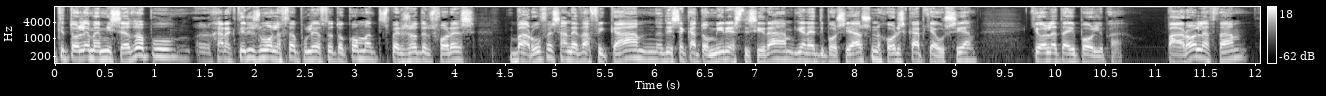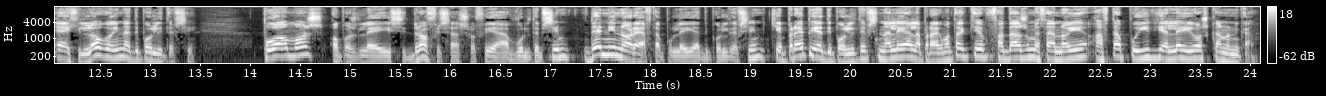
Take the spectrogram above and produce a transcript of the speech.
και το λέμε εμείς εδώ που ε, χαρακτηρίζουμε όλα αυτά που λέει αυτό το κόμμα τις περισσότερες φορές μπαρούφες, ανεδαφικά, δισεκατομμύρια στη σειρά για να εντυπωσιάσουν χωρίς κάποια ουσία και όλα τα υπόλοιπα. Παρόλα αυτά, έχει λόγο, είναι αντιπολίτευση. Που όμως, όπως λέει η συντρόφισσα Σοφία Βούλτεψη, δεν είναι ωραία αυτά που λέει η αντιπολίτευση και πρέπει η αντιπολίτευση να λέει άλλα πράγματα και φαντάζομαι θα εννοεί αυτά που η ίδια λέει ως κανονικά.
